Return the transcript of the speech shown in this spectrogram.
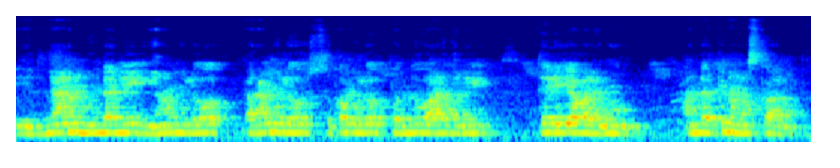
ఈ జ్ఞానం ఉండని ఇహములో పరములో సుఖములో పొందువాడని తెలియవలను. అందరికీ నమస్కారం.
